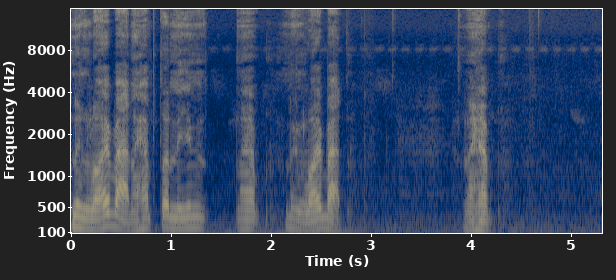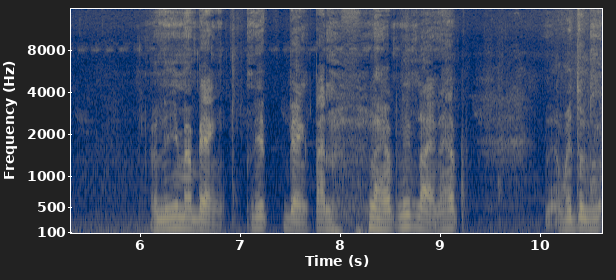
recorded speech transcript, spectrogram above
หนึ่งร้อยบาทนะครับ ต้นนี้นะครับหนึ่งร้อยบาทนะครับ วันนี้มาแบ่งนิดแบ่งปันนะครับ นิดหน่อยนะครับเดี๋ยวไว้ตรงนี้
